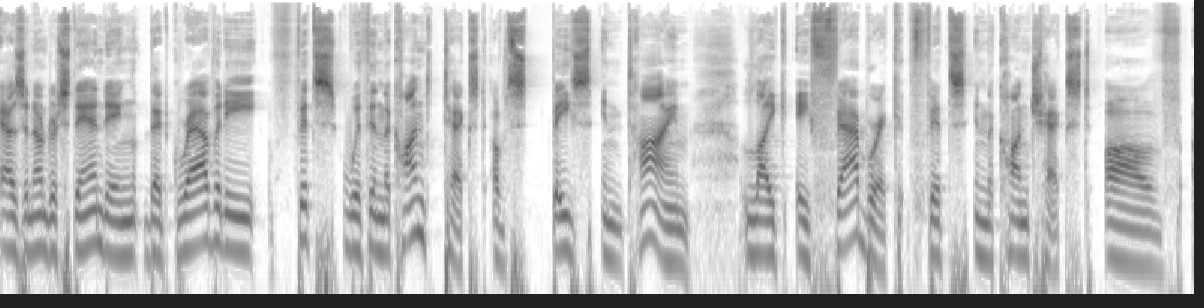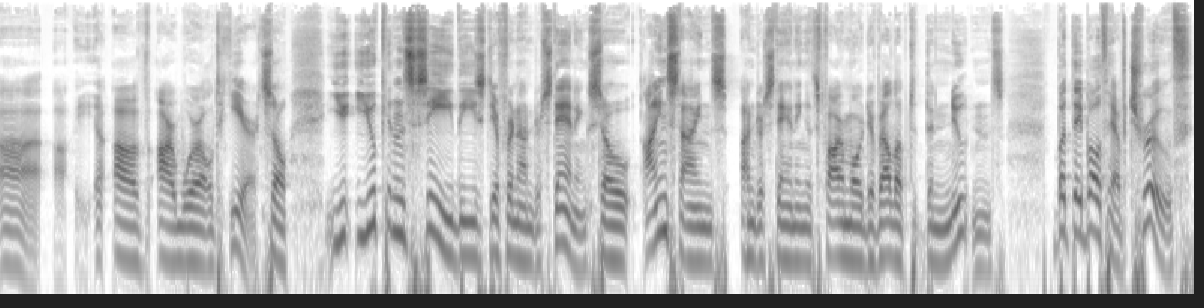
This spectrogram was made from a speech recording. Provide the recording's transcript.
as an understanding that gravity fits within the context of space and time like a fabric fits in the context of uh, of our world here. So you you can see these different understandings. So Einstein's understanding is far more developed than Newton's, but they both have truth.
